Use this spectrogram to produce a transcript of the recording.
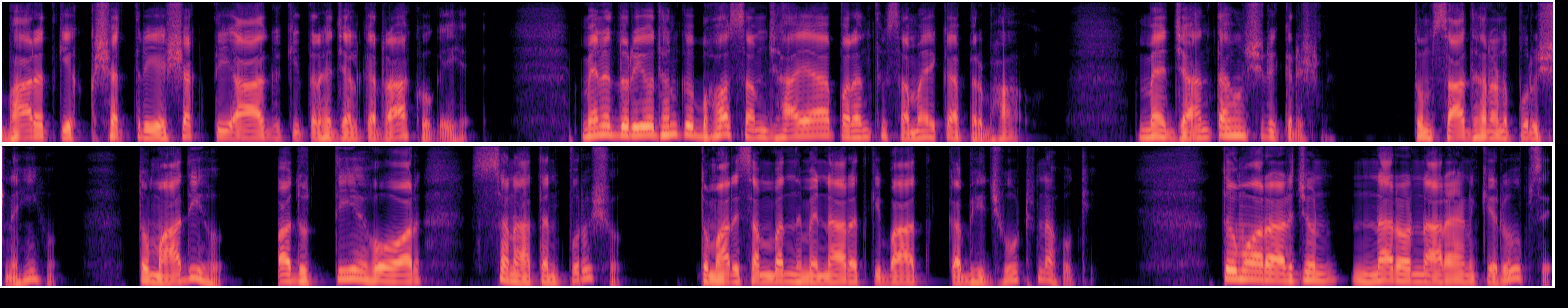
भारत की क्षत्रिय शक्ति आग की तरह जलकर राख हो गई है। मैंने दुर्योधन को बहुत समझाया, परंतु समय का प्रभाव मैं जानता हूँ श्री कृष्ण, तुम साधारण पुरुष नहीं हो, तुम आदि हो, अद्वितीय हो और सनातन पुरुष हो। तुम्हारे संबंध में नारद की बात कभी झूठ न होगी। तुम और अर्जुन नर और नारायण के रूप से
